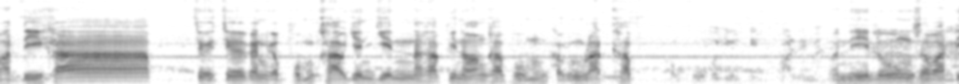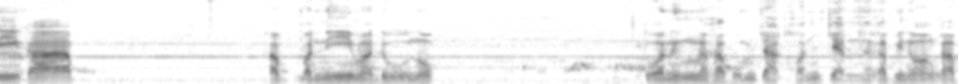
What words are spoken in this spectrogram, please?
วัสดีครับ เจอเจอกันกับผมข่าวเย็นๆนะครับ พี่น้องครับผมกับลุงรัฐครับของครูก็ยืนติดคอเลยไหมวันนี้ลุงสวัสดีครับ ครับวันนี้มาดูนก ตัวหนึ่งนะครับ ผมจากขอนแก่นนะครับ พี่น้องครับ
